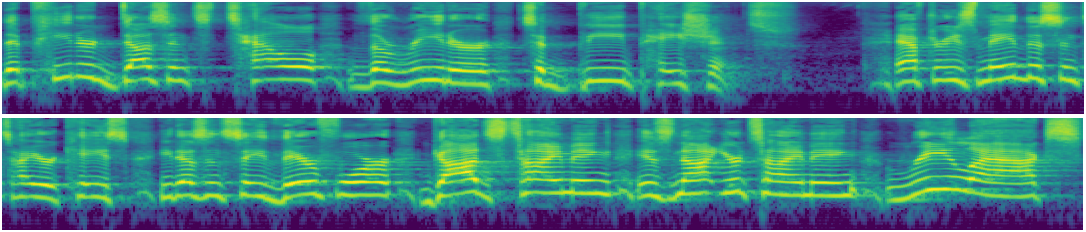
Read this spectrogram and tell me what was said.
that Peter doesn't tell the reader to be patient. After he's made this entire case, he doesn't say, therefore, God's timing is not your timing. Relax,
